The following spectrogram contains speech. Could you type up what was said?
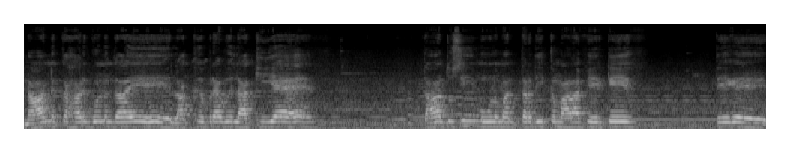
ਨਾਨਕ ਹਰ ਗੁਣ ਗਾਏ, ਲੱਖ ਪ੍ਰਭ ਲਾਖੀ ਹੈ ਤਾਂ ਤੁਸੀਂ ਮੂਲ ਮੰਤਰ ਦੀ ਇੱਕ ਮਾਲਾ ਫੇਰ ਕੇ ਤੇ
